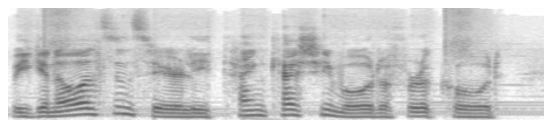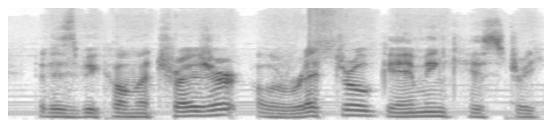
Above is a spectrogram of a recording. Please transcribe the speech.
we can all sincerely thank Hashimoto for a code that has become a treasure of retro gaming history.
